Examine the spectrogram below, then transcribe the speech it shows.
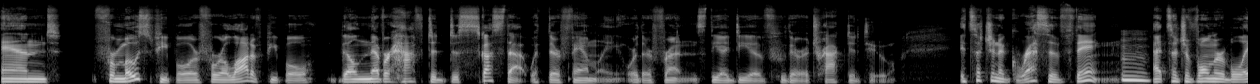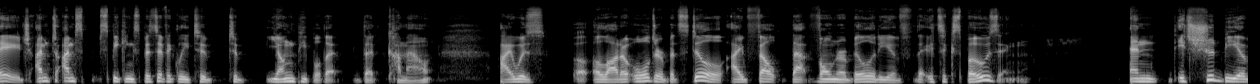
And for most people or for a lot of people, they'll never have to discuss that with their family or their friends, the idea of who they're attracted to. It's such an aggressive thing mm. at such a vulnerable age. I'm t- I'm speaking specifically to to young people that that come out. I was a, a lot of older, but still I felt that vulnerability of that it's exposing. And it should be a,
